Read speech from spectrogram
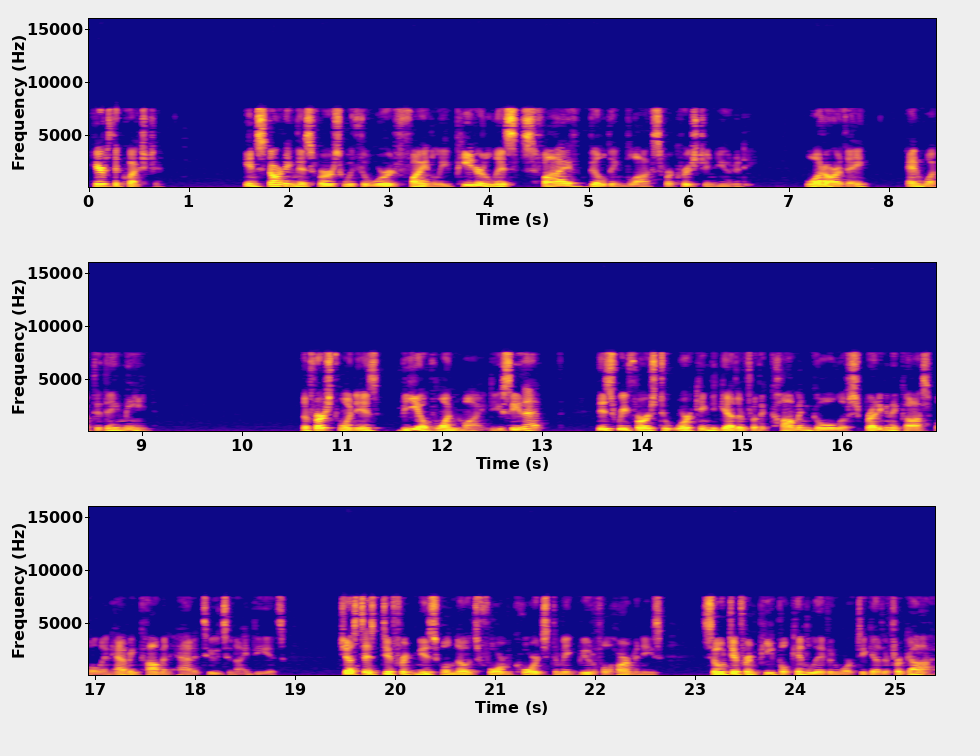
Here's the question in starting this verse with the word finally, Peter lists five building blocks for Christian unity. What are they, and what do they mean? The first one is be of one mind. Do you see that? This refers to working together for the common goal of spreading the gospel and having common attitudes and ideas. Just as different musical notes form chords to make beautiful harmonies, so different people can live and work together for God.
